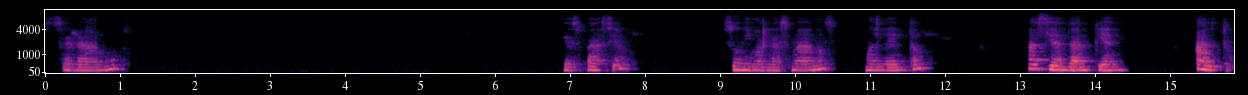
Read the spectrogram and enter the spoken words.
Cerramos. Despacio. Subimos las manos muy lento hacia el dantien alto.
